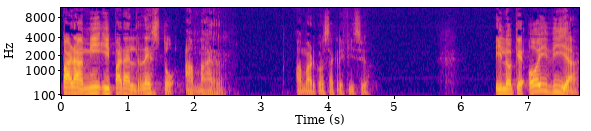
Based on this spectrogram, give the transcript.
para mí y para el resto, amar. Amar con sacrificio. Y lo que hoy día,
